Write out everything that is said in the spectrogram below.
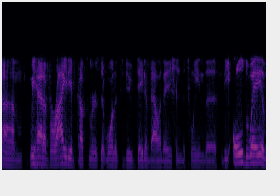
Um, we had a variety of customers that wanted to do data validation between the, the old way of,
